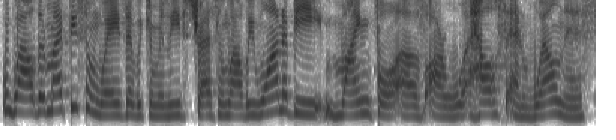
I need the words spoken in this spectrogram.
while there might be some ways that we can relieve stress and while we want to be mindful of our health and wellness,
